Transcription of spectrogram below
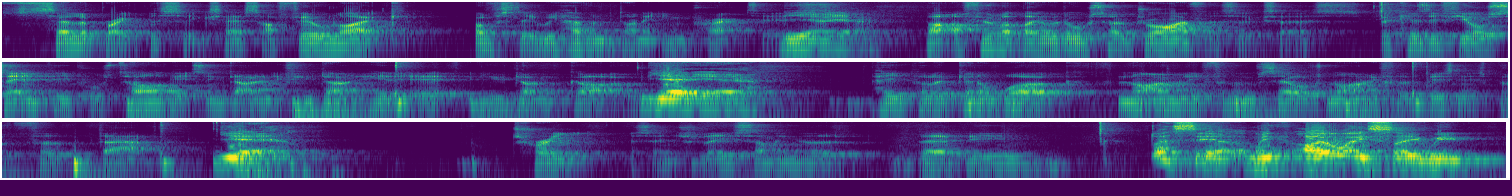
celebrate the success, I feel like obviously we haven't done it in practice. yeah yeah. But I feel like they would also drive the success because if you're setting people's targets and going, if you don't hit it, you don't go. yeah yeah People are going to work not only for themselves, not only for the business, but for that yeah treat essentially, something that they're being. that's it I mean I always say we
